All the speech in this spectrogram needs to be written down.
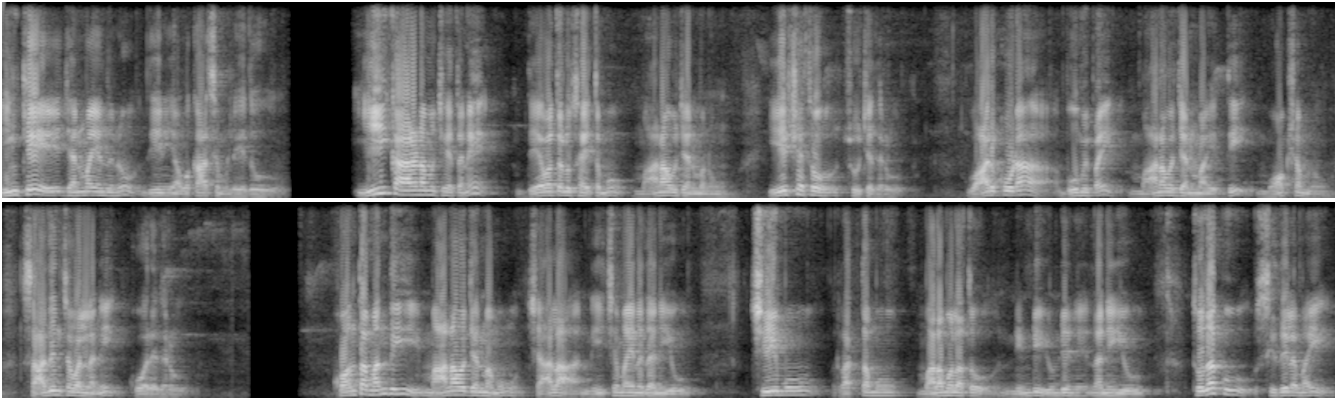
ఇంకే జన్మయందును దీని అవకాశం లేదు. ఈ కారణము చేతనే దేవతలు సైతము మానవ జన్మను ఈర్ష్యతో చూచెదరు. వారు కూడా భూమిపై మానవ జన్మ ఎత్తి మోక్షమును సాధించవలనని కోరెదరు. కొంతమంది మానవ జన్మము చాలా నీచమైనదనియు చీము రక్తము మలములతో నిండి ఉండిననియు తుదకు శిథిలమై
